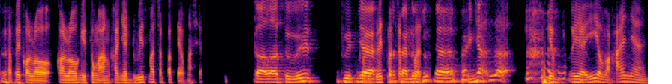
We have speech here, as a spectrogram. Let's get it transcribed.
Tapi kalau kalau ngitung angkanya duit mah cepet ya Mas ya. Kalau duit, duitnya Kalau duit tergantung juga. Banyak enggak? Iya iya, iya makanya.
